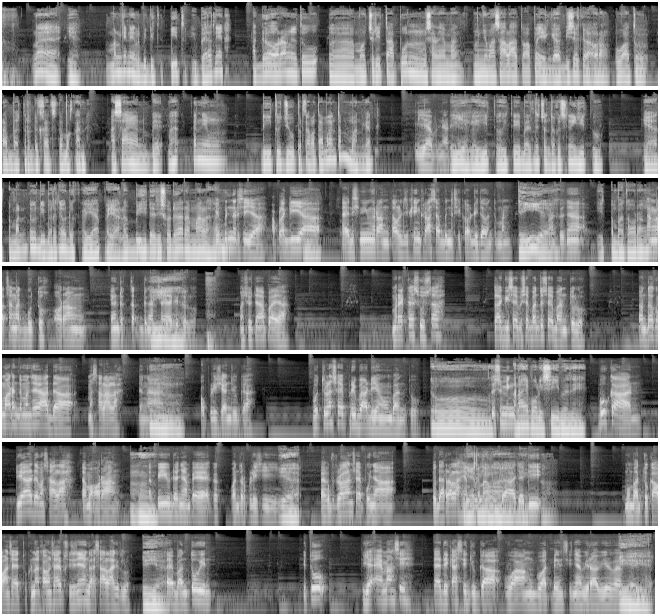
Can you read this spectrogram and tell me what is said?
Nah, ya teman kan yang lebih deket gitu. Ibaratnya ada orang itu eh, mau cerita pun misalnya punya masalah atau apa ya nggak bisa ke orang tua atau kerabat terdekat atau bahkan pasangan. Bahkan yang dituju pertama-tama kan teman kan. iya benar Iya ya. kayak gitu. Itu ibaratnya contoh kecilnya gitu. Ya teman tuh ibaratnya udah kayak apa ya lebih dari saudara malah Ya kan. benar sih ya. Apalagi ya saya di sini ngerantau jadi kan kerasa bener sih kalau di jauh teman. Iya Maksudnya di tempat orang. sangat-sangat butuh orang yang dekat dengan Iya. saya gitu loh. Maksudnya apa ya? Mereka susah, lagi saya bisa bantu saya bantu loh. Contoh kemarin teman saya ada masalah lah dengan Hmm. kepolisian juga. Kebetulan saya pribadi yang membantu. Oh. Itu seminggu Anaknya polisi berarti. bukan. Dia ada masalah sama orang, Mm-mm. tapi udah nyampe ke kantor polisi. Iya, Nah, kebetulan kan saya punya saudara lah yang iya polisi juga, jadi gitu. membantu kawan saya itu. Karena kawan saya posisinya nggak salah gitu loh. Iya. saya bantuin itu ya emang sih saya dikasih juga uang buat bensinnya wira-wira Iya, iya.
